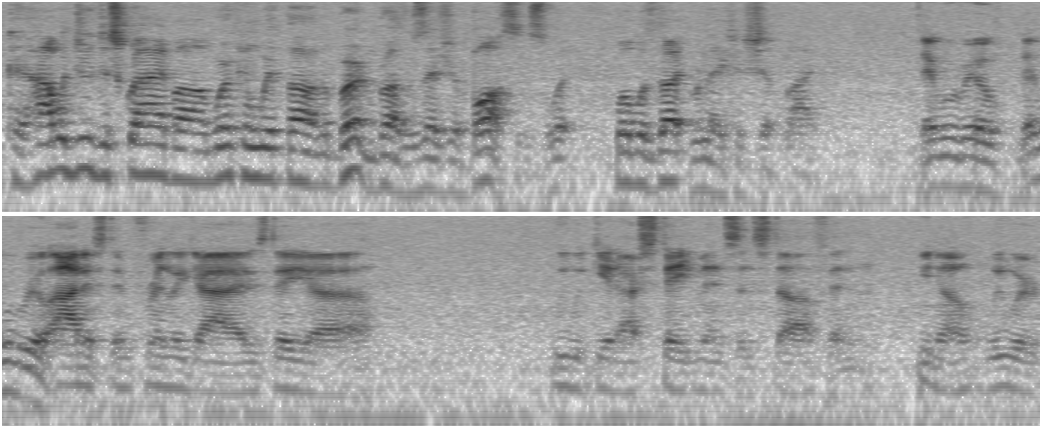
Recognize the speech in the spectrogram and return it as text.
Okay. How would you describe uh, working with uh, the Burden brothers as your bosses? What What was that relationship like? They were real. They were real honest and friendly guys. They, uh, we would get our statements and stuff, and you know, we were,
